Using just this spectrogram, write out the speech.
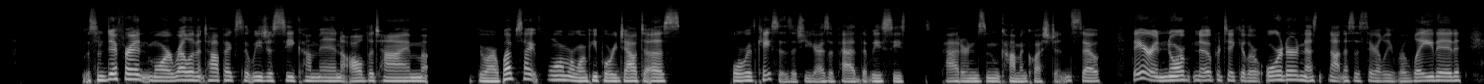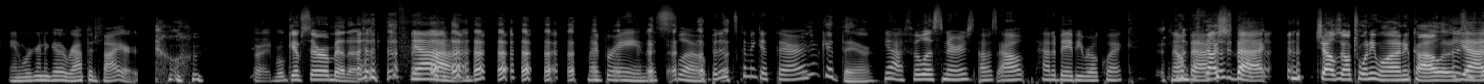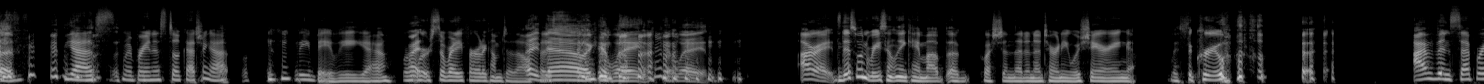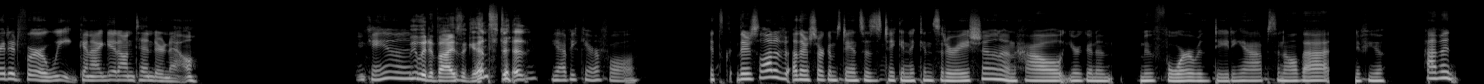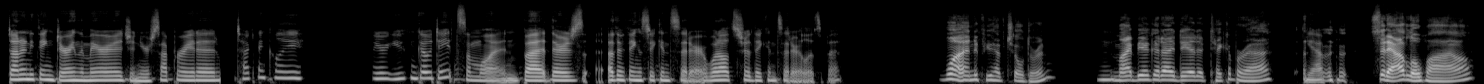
Some different, more relevant topics that we just see come in all the time through our website form or when people reach out to us or with cases that you guys have had that we see patterns and common questions. So they are in no, no particular order, ne- not necessarily related, and we're going to go rapid fire. All right, we'll give Sarah a minute. Yeah. My brain is slow, but it's going to get there. We'll get there. Yeah. For listeners, I was out, had a baby real quick. Now I'm back. now she's back. Child's now 21 in college. Yes. yes. My brain is still catching up. Baby, baby, yeah. We're, Right. we're so ready for her to come to the office. I office. know. I can't wait. I can't wait. All right. This one recently came up a question that an attorney was sharing with the crew. I've been separated for a week. Can I get on Tinder now? You can. We would advise against it. Yeah, be careful. It's there's a lot of other circumstances taken into consideration on how you're going to move forward with dating apps and all that. If you haven't done anything during the marriage and you're separated, technically you're, you can go date someone, but there's other things to consider. What else should they consider, Elizabeth? One, if you have children, Mhm. might be a good idea to take a breath, Yep. sit out a little while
